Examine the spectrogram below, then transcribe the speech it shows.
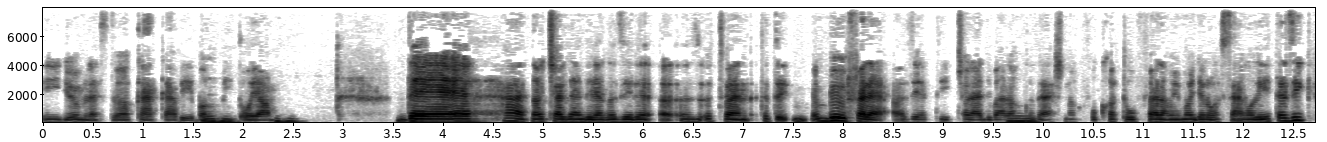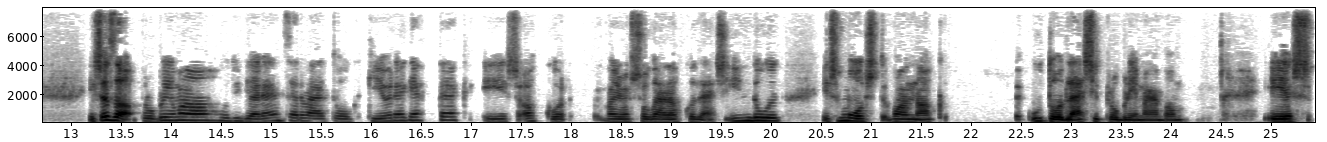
így ömlesztve a KKV-ban, uh-huh. mint olyan. Uh-huh. De hát nagyságrendileg azért az 50, tehát bőfele azért így családi vállalkozásnak fogható fel, ami Magyarországon létezik. És az a probléma, hogy ugye a rendszerváltók kiöregettek, és akkor nagyon sok vállalkozás indult, és most vannak utódlási problémában. És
